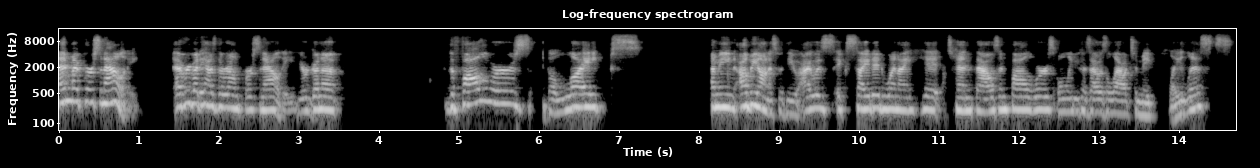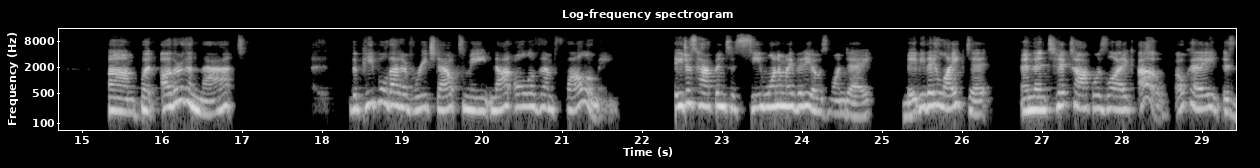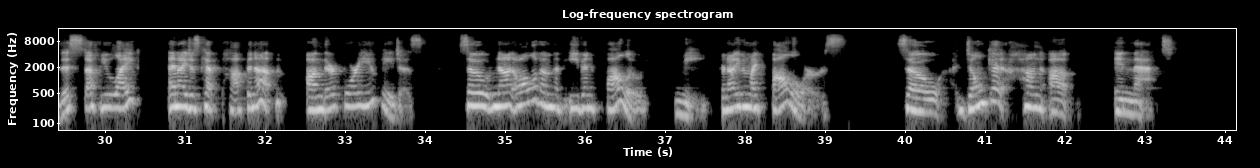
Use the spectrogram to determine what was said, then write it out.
And my personality. Everybody has their own personality. You're gonna the followers, the likes. I mean, I'll be honest with you. I was excited when I hit 10,000 followers only because I was allowed to make playlists. Um, but other than that, the people that have reached out to me, not all of them follow me. They just happened to see one of my videos one day. Maybe they liked it. And then TikTok was like, oh, okay, is this stuff you like? And I just kept popping up on their For You pages. So not all of them have even followed me. They're not even my followers. So don't get hung up in that.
